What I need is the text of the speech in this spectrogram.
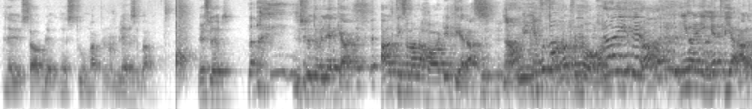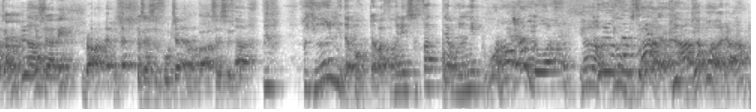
när USA blev den stormakten de blev så bara nu är det slut. Nu slutar vi leka. Allting som alla har, det är deras. Och ingen får ta något från någon. Bra. Ni har inget, vi har allt. Ja, nu kör vi. Bra. Och sen så fortsätter man bara. Och sen så, Men, vad gör ni där borta? Varför har ni så fattiga? Vad håller ni på Ja, med? hallå! Ja, Put yourself jobba, plugga Ja. bara.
